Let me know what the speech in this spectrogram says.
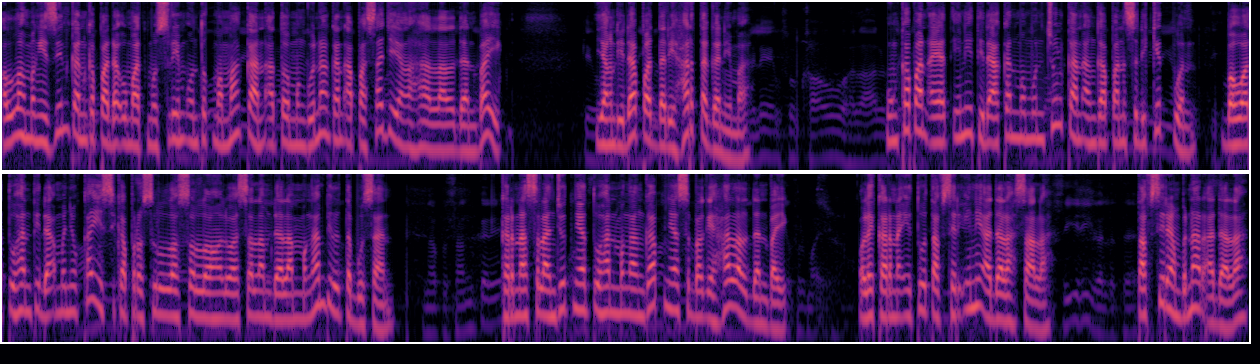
Allah mengizinkan kepada umat muslim untuk memakan atau menggunakan apa saja yang halal dan baik yang didapat dari harta ganimah. Ungkapan ayat ini tidak akan memunculkan anggapan sedikit pun bahwa Tuhan tidak menyukai sikap Rasulullah SAW dalam mengambil tebusan. Karena selanjutnya Tuhan menganggapnya sebagai halal dan baik. Oleh karena itu, tafsir ini adalah salah. Tafsir yang benar adalah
